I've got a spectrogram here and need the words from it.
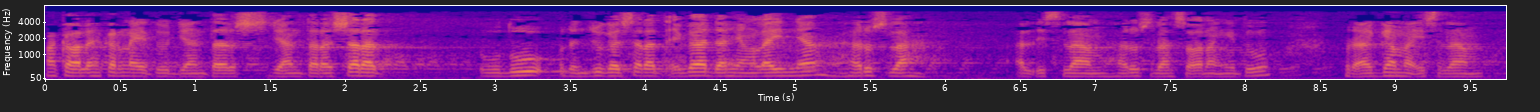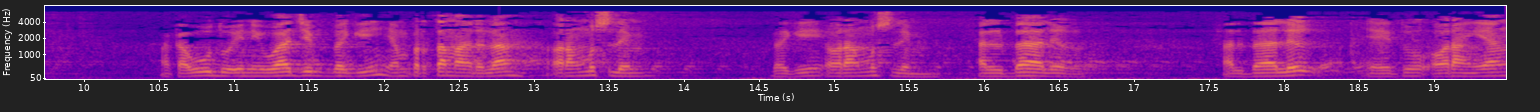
Maka oleh karena itu di antara di antara syarat wudu dan juga syarat ibadah yang lainnya haruslah al-Islam, haruslah seorang itu beragama Islam. Maka wudu ini wajib bagi yang pertama adalah orang muslim. Bagi orang muslim al-baligh Al-baligh yaitu orang yang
